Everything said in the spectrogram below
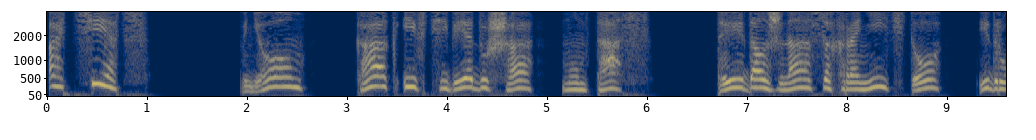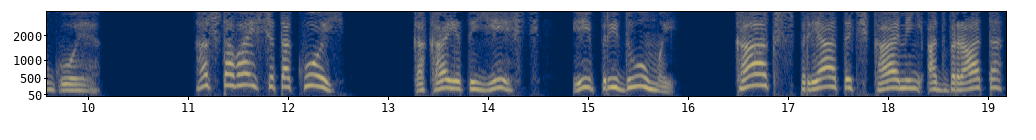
«Отец!» В нем, как и в тебе, душа, Мумтаз, ты должна сохранить то и другое. Оставайся такой, какая ты есть, и придумай, как спрятать камень от брата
